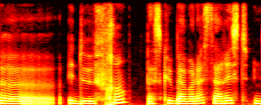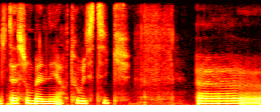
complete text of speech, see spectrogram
euh, et de freins parce que bah voilà, ça reste une station balnéaire touristique euh,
